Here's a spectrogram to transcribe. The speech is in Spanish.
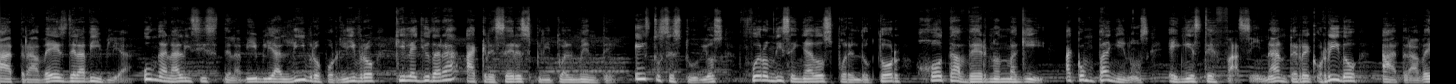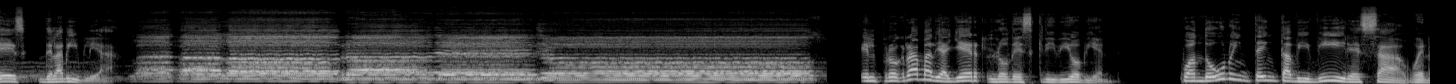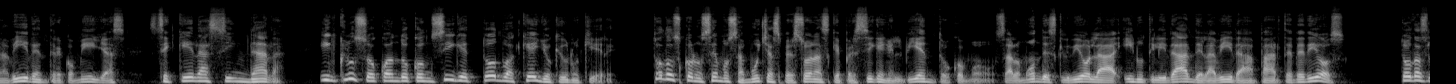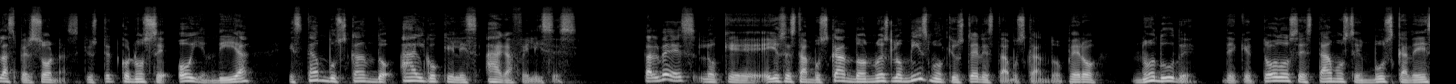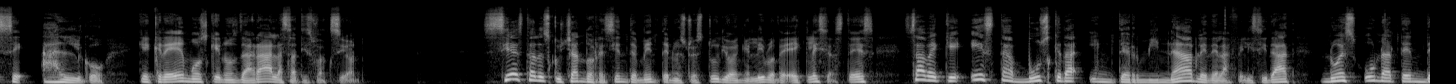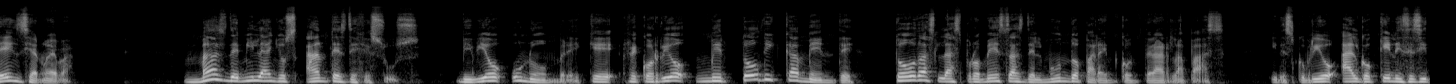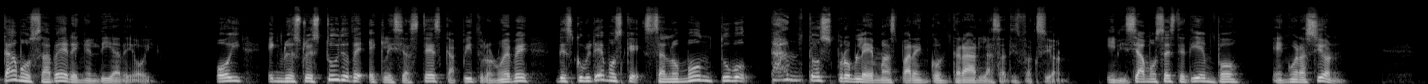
a través de la Biblia, un análisis de la Biblia libro por libro que le ayudará a crecer espiritualmente. Estos estudios fueron diseñados por el doctor J. Vernon McGee. Acompáñenos en este fascinante recorrido a través de la Biblia. La palabra. El programa de ayer lo describió bien. Cuando uno intenta vivir esa buena vida, entre comillas, se queda sin nada, incluso cuando consigue todo aquello que uno quiere. Todos conocemos a muchas personas que persiguen el viento, como Salomón describió la inutilidad de la vida aparte de Dios. Todas las personas que usted conoce hoy en día están buscando algo que les haga felices. Tal vez lo que ellos están buscando no es lo mismo que usted está buscando, pero no dude, de que todos estamos en busca de ese algo que creemos que nos dará la satisfacción. Si ha estado escuchando recientemente nuestro estudio en el libro de Eclesiastés, sabe que esta búsqueda interminable de la felicidad no es una tendencia nueva. Más de mil años antes de Jesús, vivió un hombre que recorrió metódicamente todas las promesas del mundo para encontrar la paz y descubrió algo que necesitamos saber en el día de hoy. Hoy, en nuestro estudio de Eclesiastés capítulo 9, descubriremos que Salomón tuvo tantos problemas para encontrar la satisfacción. Iniciamos este tiempo en oración.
